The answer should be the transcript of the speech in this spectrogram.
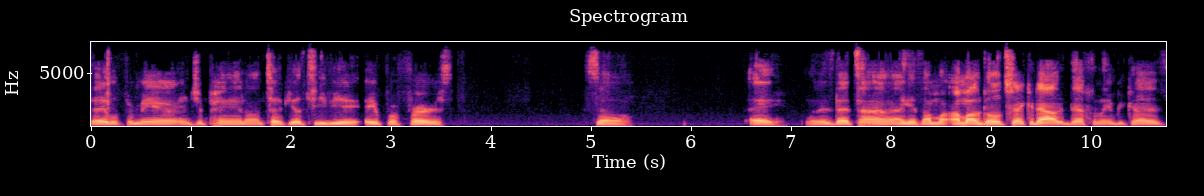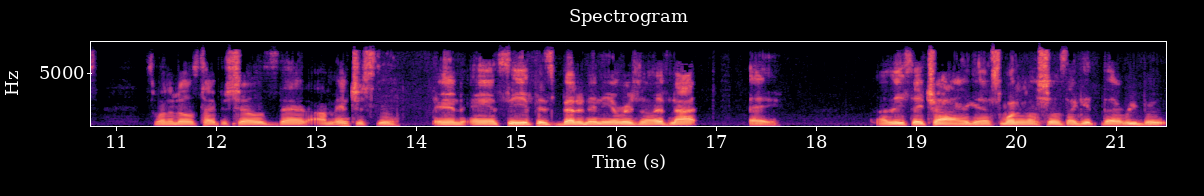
that it will premiere in Japan on Tokyo TV April 1st. So, hey, when it's that time, I guess I'm I'm gonna go check it out definitely because It's one of those type of shows that I'm interested in and see if it's better than the original. If not, hey, at least they try, I guess. One of those shows that get the reboot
